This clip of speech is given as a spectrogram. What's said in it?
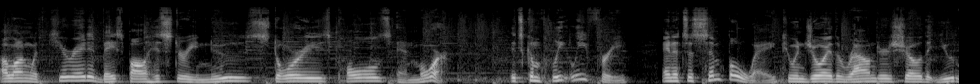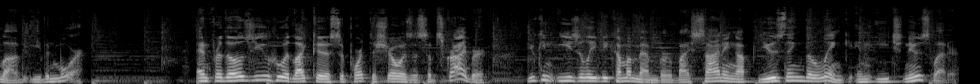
along with curated baseball history news, stories, polls, and more. It's completely free, and it's a simple way to enjoy the Rounders show that you love even more. And for those of you who would like to support the show as a subscriber, you can easily become a member by signing up using the link in each newsletter.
